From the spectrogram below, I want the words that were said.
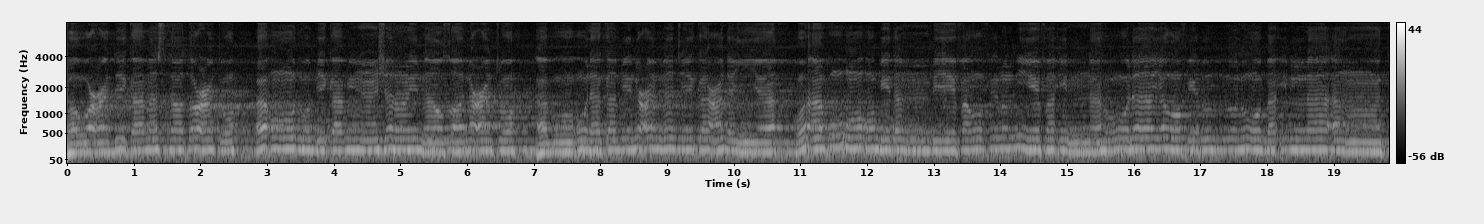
ووعدك ما استطعت. أعوذ بك من شر ما صنعته. أبوء لك بنعمتك علي وأبوء بذنبي فاغفر لي فإنه لا يغفر الذنوب إلا أنت.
